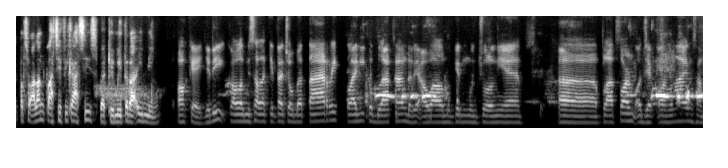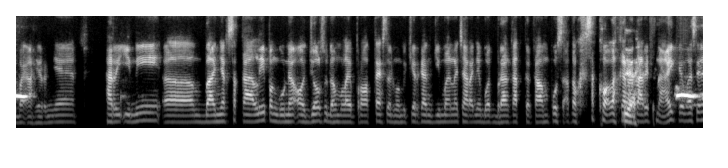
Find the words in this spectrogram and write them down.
persoalan klasifikasi sebagai mitra ini. Oke, jadi kalau misalnya kita coba tarik lagi ke belakang dari awal mungkin munculnya uh, platform ojek online sampai akhirnya hari ini um, banyak sekali pengguna ojol sudah mulai protes dan memikirkan gimana caranya buat berangkat ke kampus atau ke sekolah karena yeah. tarif naik ya mas ya.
